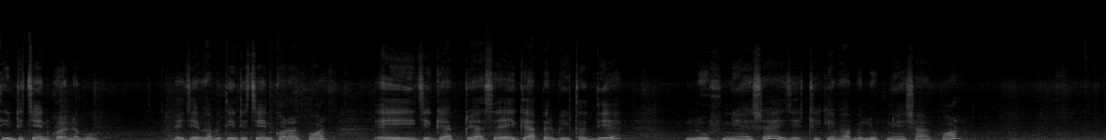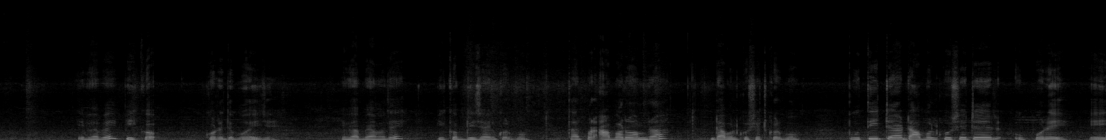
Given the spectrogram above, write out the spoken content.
তিনটি চেন করে নেব। এই যেভাবে তিনটি চেন করার পর এই যে গ্যাপটি আছে, এই গ্যাপের ভিতর দিয়ে লুপ নিয়ে এসে, এই যে ঠিক এভাবে লুপ নিয়ে আসার পর এভাবে পিকআপ করে দেব, এই যে। এভাবে আমাদের পিকআপ ডিজাইন করব। তারপর আবারও আমরা ডাবল কুশেট করব। প্রতিটা ডাবল কুশেটের উপরে এই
